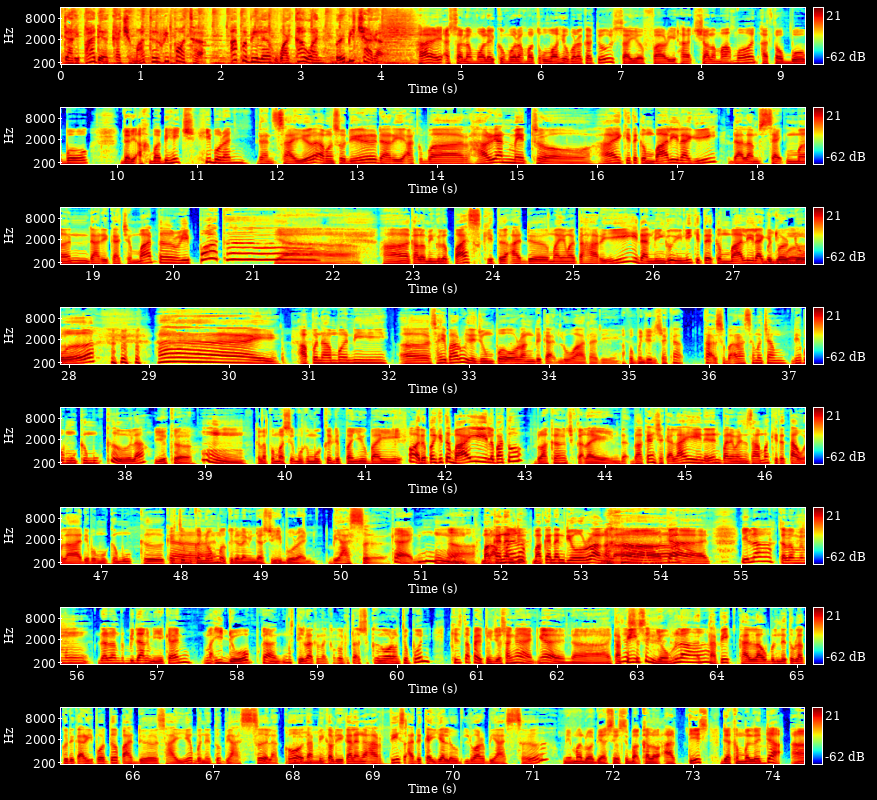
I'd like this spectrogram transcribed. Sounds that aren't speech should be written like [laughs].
daripada kacamata reporter apabila wartawan berbicara. Hai, Assalamualaikum warahmatullahi wabarakatuh. Saya Farihat Shalom Mahmud atau Bobo dari Akhbar BH Hiburan. Dan saya Abang Sudir dari Akhbar Harian Metro. Hai, kita kembali lagi dalam segmen dari Kacamata Reporter. Ya. Ha, kalau minggu lepas kita ada Maya Matahari dan minggu ini kita kembali lagi Berdua. berdua. [laughs] Hai. Apa nama ni? Uh, saya baru je jumpa orang dekat luar tadi. Apa benda dia cakap? Tak sebab rasa macam dia bermuka-muka lah. Ya ke? Hmm. Kenapa masuk muka-muka depan you baik, Oh, depan kita baik. Lepas tu, belakang cakap lain? Belakang cakap lain And then pada masa sama Kita tahulah Dia bermuka-muka kan Itu bukan normal ke dalam industri hiburan? Biasa Kan? hmm. Ha, Makanan di, Makanan diorang lah. [laughs] lah kan Yelah Kalau memang Dalam bidang ni kan Nak hidup kan Mestilah Kalau, kalau kita tak suka dengan orang tu pun Kita tak payah tunjuk sangat kan ha, Kita Tapi- senyum lah Tapi kalau benda tu berlaku dekat reporter Pada saya benda tu biasa lah kot hmm. Tapi kalau di kalangan artis Adakah ia lu- luar biasa? Memang luar biasa Sebab kalau artis Dia akan meledak ah,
